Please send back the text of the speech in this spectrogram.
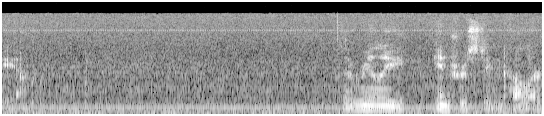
Yeah. It's a really interesting color.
